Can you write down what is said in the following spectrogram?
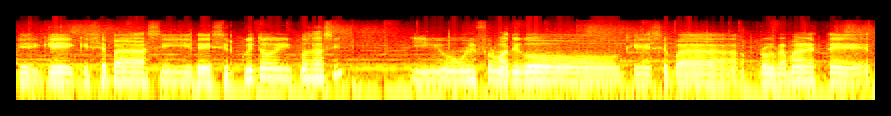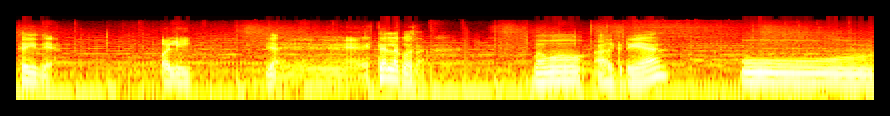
que, que- que sepa así de circuito y cosas así. Y un informático que sepa programar este, esta idea. Oli. Ya, eh, esta es la cosa. Vamos a crear un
